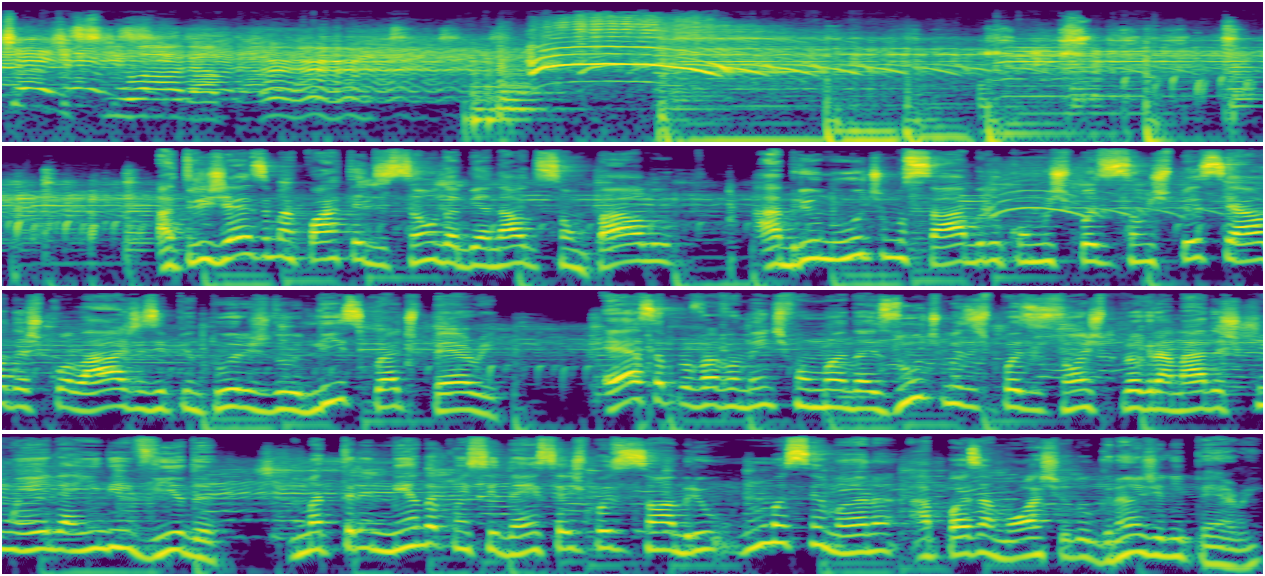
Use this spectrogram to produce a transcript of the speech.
chase you out of earth. A 34ª edição da Bienal de São Paulo abriu no último sábado com uma exposição especial das colagens e pinturas do Lee Scratch Perry. Essa provavelmente foi uma das últimas exposições programadas com ele ainda em vida. Uma tremenda coincidência, a exposição abriu uma semana após a morte do grande Lee Perry.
